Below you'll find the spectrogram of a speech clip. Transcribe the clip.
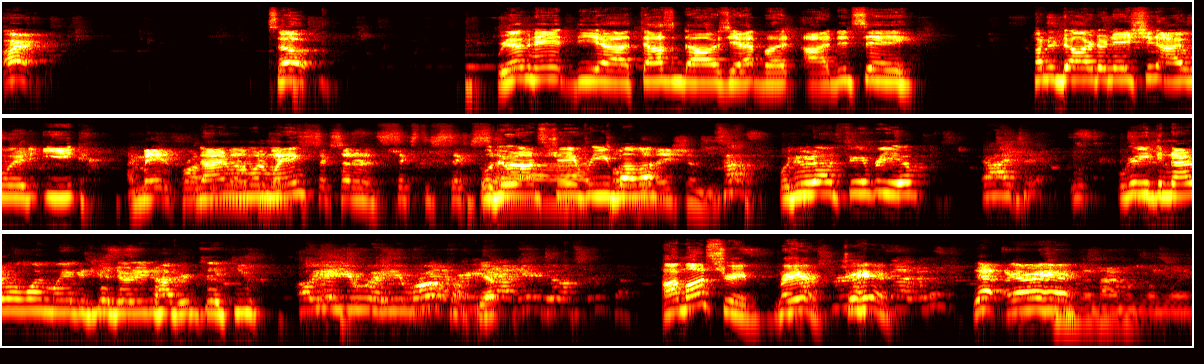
All right. So we haven't hit the uh, thousand dollars yet, but I did say hundred dollar donation. I would eat. I made it for 911 wing? Six hundred and sixty-six. We'll do it on uh, stream for you, total Bubba. Donations. We'll do it on stream for you. Guys, We're gonna eat the nine one one wing because you got donated hundred. Thank you. oh yeah, you're you're welcome. Yep. I'm on stream right here. It's right here. Yep, I got right here. The 911 wing.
